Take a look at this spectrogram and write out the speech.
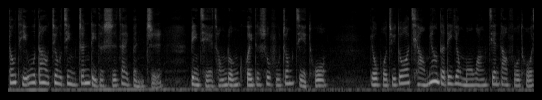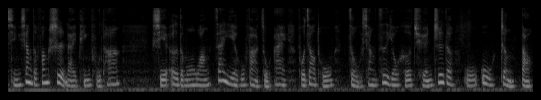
都体悟到究竟真理的实在本质。并且从轮回的束缚中解脱。优婆居多巧妙地利用魔王见到佛陀形象的方式来平服他。邪恶的魔王再也无法阻碍佛教徒走向自由和全知的无物正道。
